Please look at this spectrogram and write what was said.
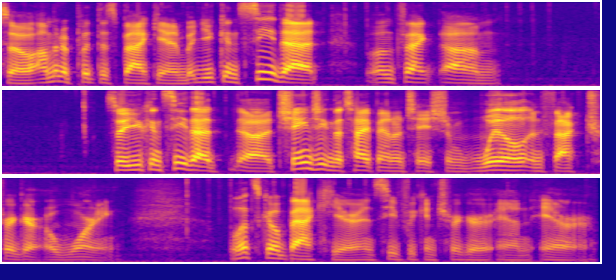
So I'm going to put this back in. But you can see that, well, in fact, um, so you can see that uh, changing the type annotation will, in fact, trigger a warning. But let's go back here and see if we can trigger an error.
